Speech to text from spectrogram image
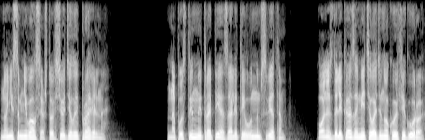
но не сомневался, что все делает правильно. На пустынной тропе, залитой лунным светом, он издалека заметил одинокую фигуру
